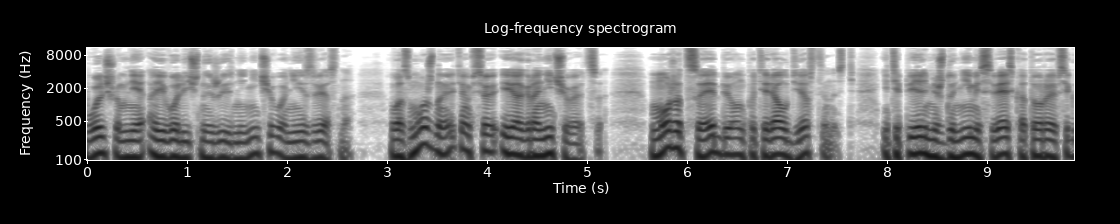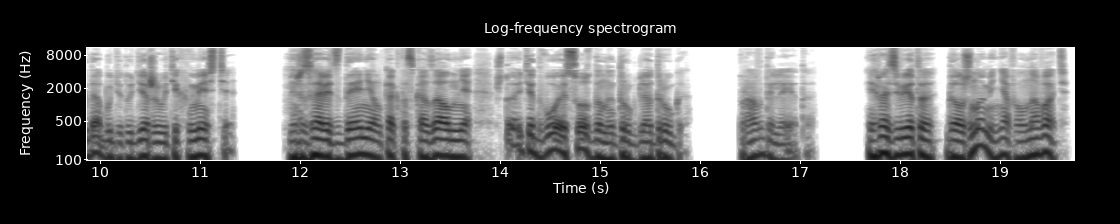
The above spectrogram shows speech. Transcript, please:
Больше мне о его личной жизни ничего не известно. Возможно, этим все и ограничивается. Может, с Эбби он потерял девственность, и теперь между ними связь, которая всегда будет удерживать их вместе. Мерзавец Дэниел как-то сказал мне, что эти двое созданы друг для друга. Правда ли это? И разве это должно меня волновать?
